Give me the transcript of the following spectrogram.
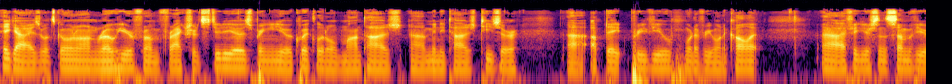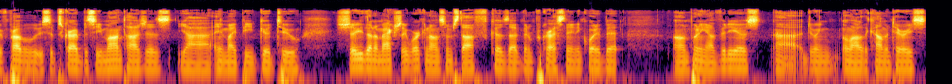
Hey guys, what's going on? Rho here from Fractured Studios, bringing you a quick little montage, uh, mini-tage teaser, uh, update, preview, whatever you want to call it. Uh, I figure since some of you have probably subscribed to see montages, yeah, it might be good to show you that I'm actually working on some stuff because I've been procrastinating quite a bit on putting out videos, uh, doing a lot of the commentaries.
